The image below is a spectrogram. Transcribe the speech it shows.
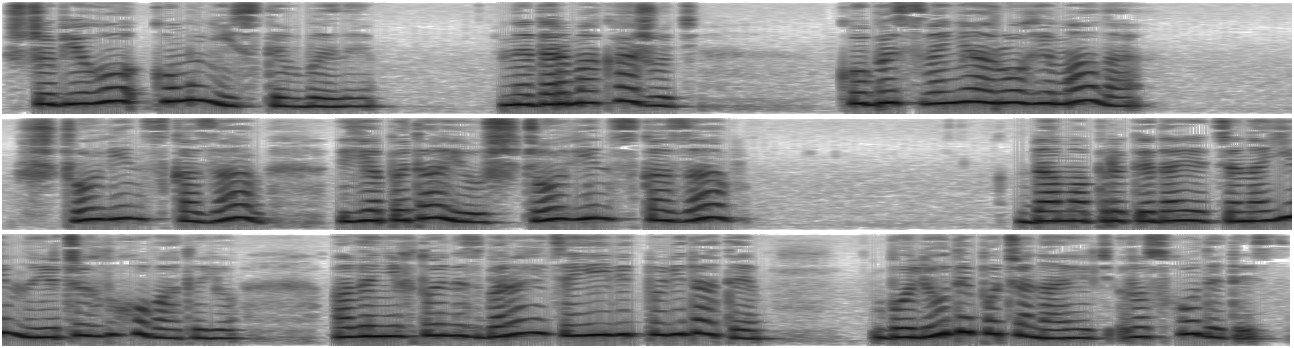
щоб його комуністи вбили. Недарма кажуть, коби свиня роги мала. Що він сказав? Я питаю, що він сказав? Дама прикидається наївною чи глуховатою, але ніхто й не збирається їй відповідати, бо люди починають розходитись.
